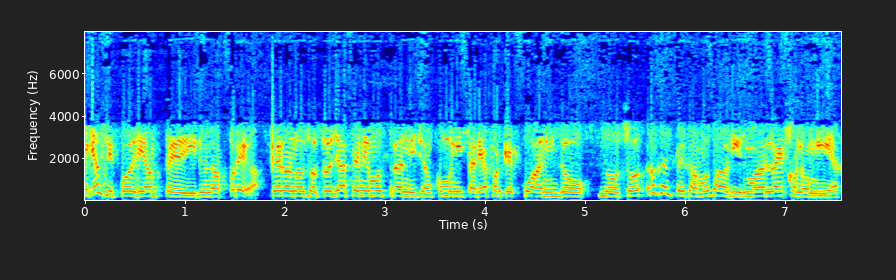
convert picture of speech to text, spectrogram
ellos sí podrían pedir una prueba, pero nosotros ya tenemos transmisión comunitaria porque cuando nosotros empezamos a abrir más la economía,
